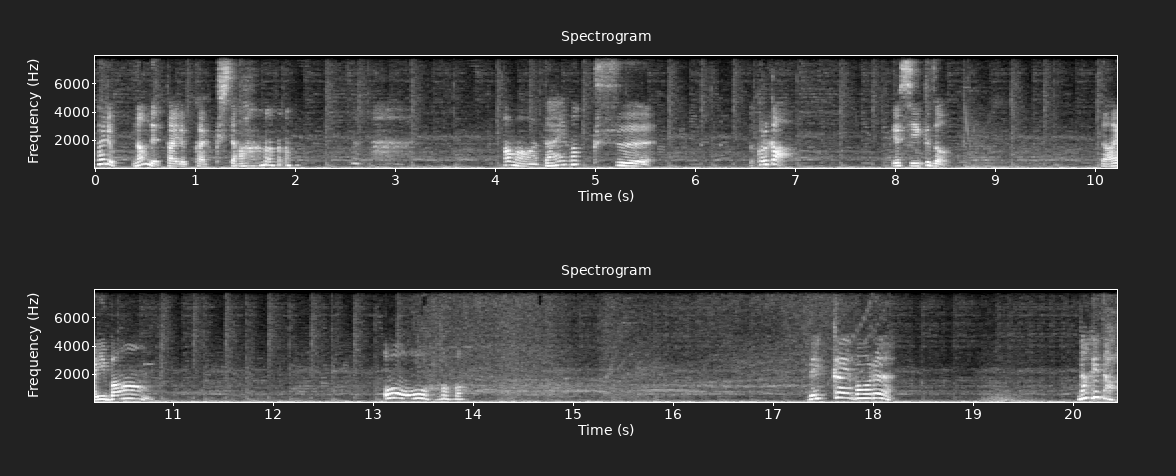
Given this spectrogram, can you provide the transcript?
体力なんで体力回復した？あまあダイマックス。これか。よし行くぞ。大バーン。おおおでっかいボール。投げた。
